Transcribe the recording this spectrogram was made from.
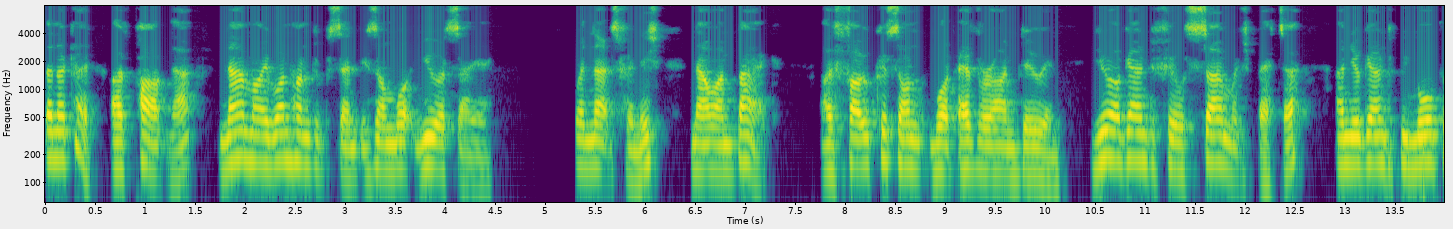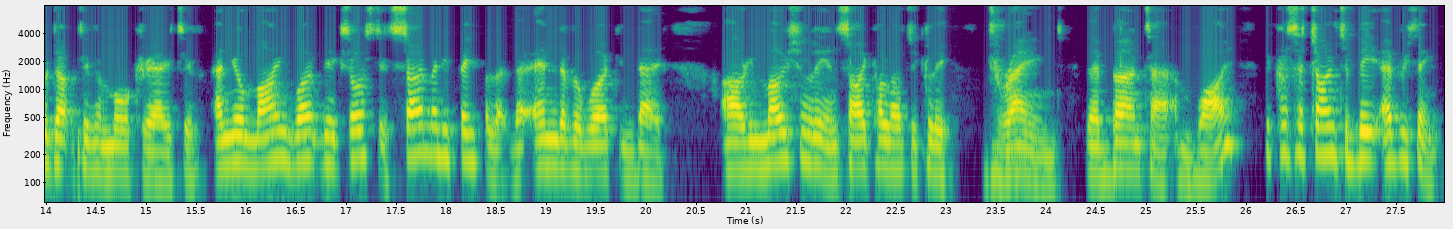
then okay, I've parked that. Now my 100% is on what you are saying. When that's finished, now I'm back. I focus on whatever I'm doing. You are going to feel so much better and you're going to be more productive and more creative and your mind won't be exhausted. So many people at the end of a working day are emotionally and psychologically drained. They're burnt out. And why? Because they're trying to be everything.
